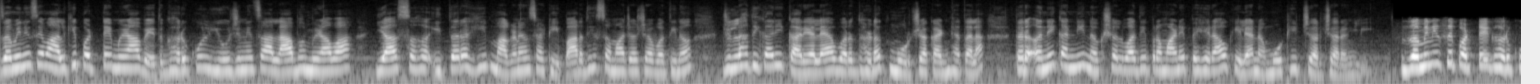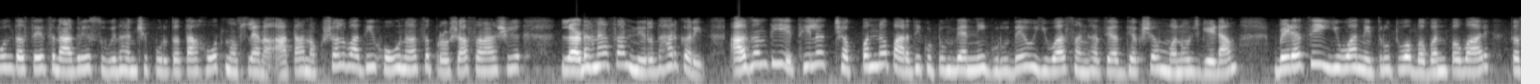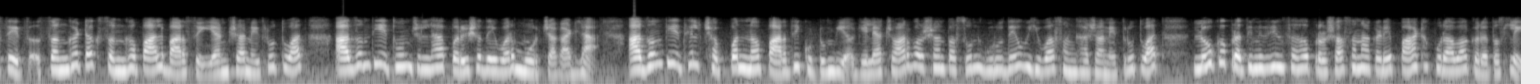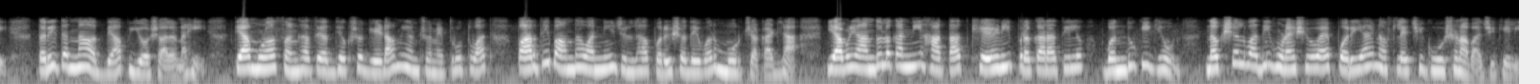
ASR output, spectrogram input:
जमिनीचे मालकी पट्टे मिळावेत घरकुल योजनेचा लाभ मिळावा यासह इतरही मागण्यांसाठी पारधी समाजाच्या वतीनं जिल्हाधिकारी कार्यालयावर धडक मोर्चा काढण्यात आला. तर अनेकांनी नक्षलवादीप्रमाणे पेहराव केल्यानं मोठी चर्चा रंगली. जमिनीचे पट्टे घरकुल तसेच नागरी सुविधांची पूर्तता होत नसल्यानं आता नक्षलवादी होऊनच प्रशासनाशी लढण्याचा निर्धार करीत आजंती येथील छप्पन्न पारधी कुटुंबियांनी गुरुदेव युवा संघाचे अध्यक्ष मनोज गेडाम बेड्याचे युवा नेतृत्व बबन पवार तसेच संघटक संघपाल बारसे यांच्या नेतृत्वात आजंती येथून जिल्हा परिषदेवर मोर्चा काढला. आजंती येथील छप्पन्न पारधी कुटुंबीय गेल्या चार वर्षांपासून गुरुदेव युवा संघाच्या नेतृत्वात लोकप्रतिनिधींसह प्रशासन प्रशासनाकडे पाठपुरावा करत असले तरी त्यांना अद्याप यश आलं नाही. त्यामुळं संघाचे अध्यक्ष गेडाम यांच्या नेतृत्वात पारधी बांधवांनी जिल्हा परिषदेवर मोर्चा काढला. यावेळी आंदोलकांनी हातात खेळणी प्रकारातील बंदुकी घेऊन नक्षलवादी होण्याशिवाय पर्याय नसल्याची घोषणाबाजी केली.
